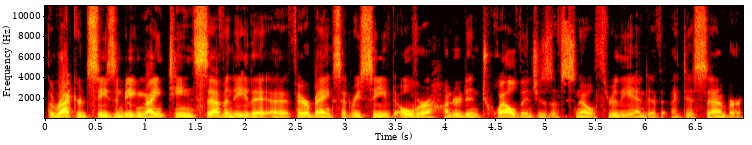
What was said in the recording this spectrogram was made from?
the record season being 1970, the, uh, Fairbanks had received over 112 inches of snow through the end of uh, December.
